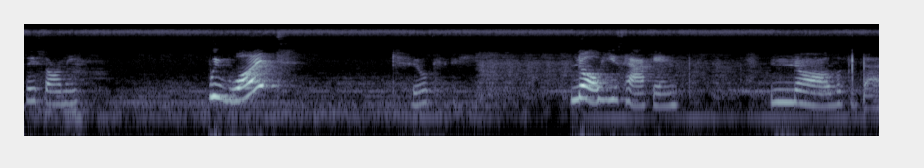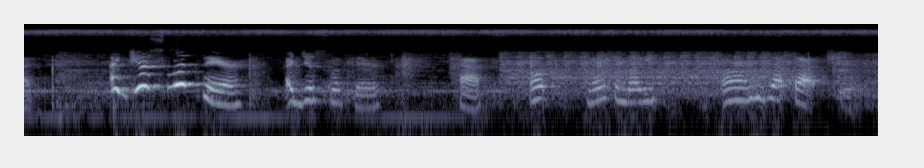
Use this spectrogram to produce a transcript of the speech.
They saw me. Wait, what? Kill case. No, he's hacking. No, look at that. I just looked there. I just looked there. Hack. Oh, there's somebody. Um, who's at that shit?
